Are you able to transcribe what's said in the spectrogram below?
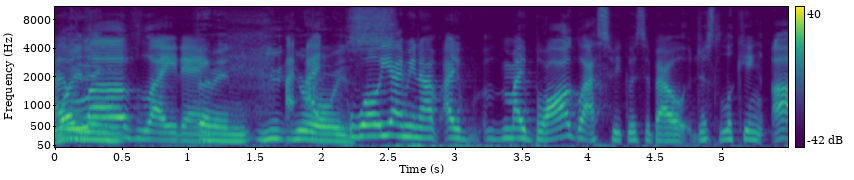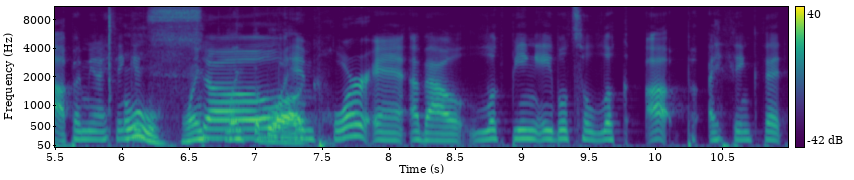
I love lighting. I mean, you, you're I- always well, yeah. I mean, I, I my blog last week was about just looking up. I mean, I think Ooh, it's link- so link important about look being able to look up. I think that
